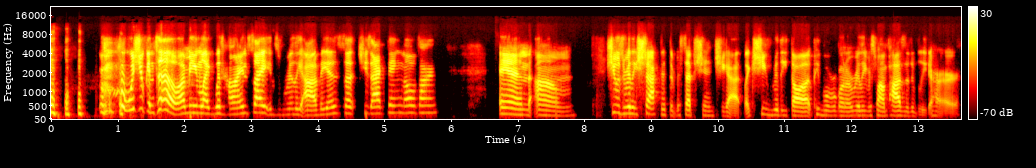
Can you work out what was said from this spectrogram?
Which you can tell. I mean, like with hindsight, it's really obvious that she's acting the whole time. And um she was really shocked at the reception she got. Like she really thought people were gonna really respond positively to her.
